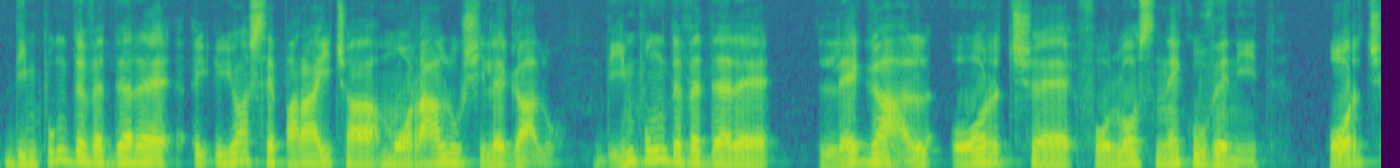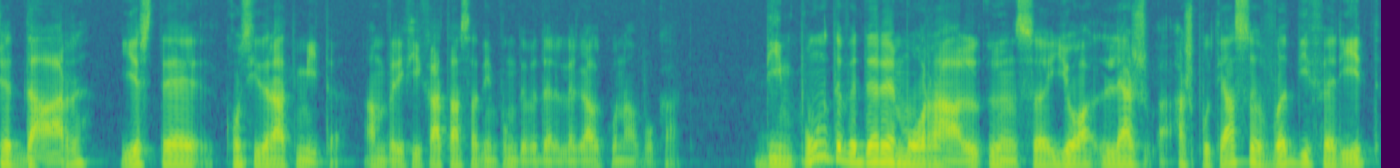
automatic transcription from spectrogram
Din punct de vedere, eu aș separa aici moralul și legalul. Din punct de vedere legal, orice folos necuvenit, orice dar, este considerat mită. Am verificat asta din punct de vedere legal cu un avocat. Din punct de vedere moral, însă, eu le-aș, aș putea să văd diferit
